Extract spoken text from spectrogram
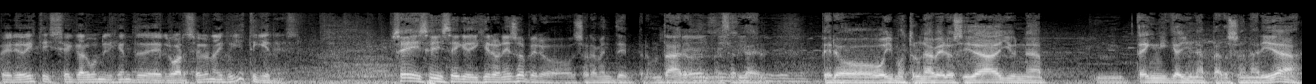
periodista y sé que algún dirigente del Barcelona dijo, ¿y este quién es? Sí, sí, sé que dijeron eso, pero solamente preguntaron acerca de él. Pero hoy mostró una velocidad y una mm, técnica y una personalidad.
